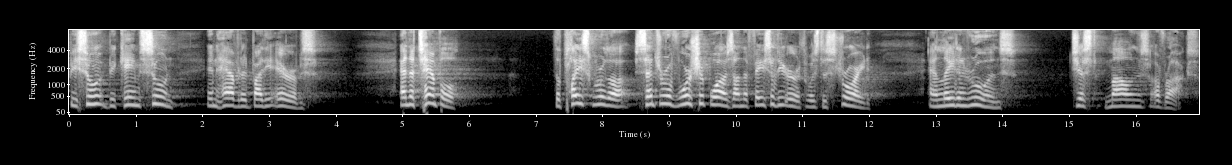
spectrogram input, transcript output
became soon inhabited by the Arabs. And the temple, the place where the center of worship was on the face of the earth, was destroyed and laid in ruins, just mounds of rocks.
